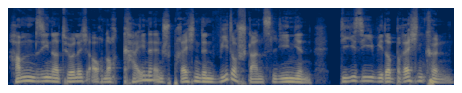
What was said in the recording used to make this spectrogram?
haben sie natürlich auch noch keine entsprechenden Widerstandslinien, die sie wieder brechen können.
